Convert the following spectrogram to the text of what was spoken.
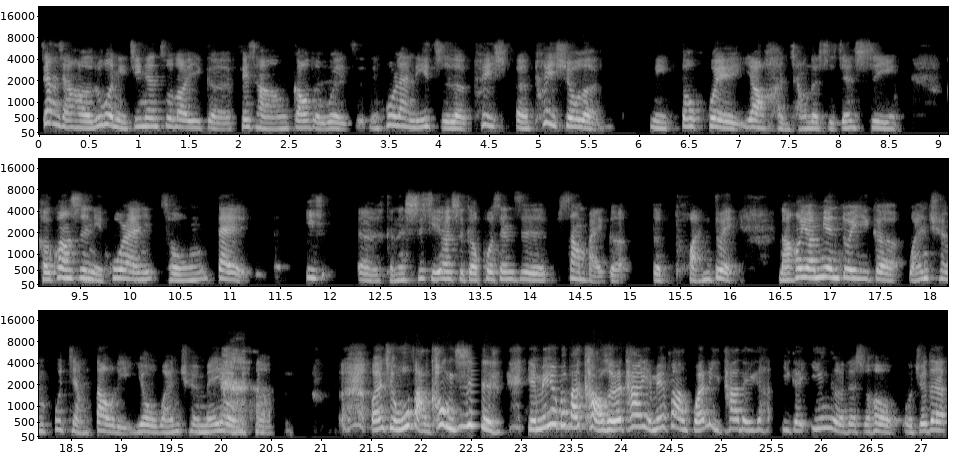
这样讲好了，如果你今天做到一个非常高的位置，你忽然离职了、退呃退休了，你都会要很长的时间适应，何况是你忽然从带一呃可能十几二十个或甚至上百个的团队，然后要面对一个完全不讲道理又完全没有呃。完全无法控制，也没有办法考核他，也没有办法管理他的一个一个婴儿的时候，我觉得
